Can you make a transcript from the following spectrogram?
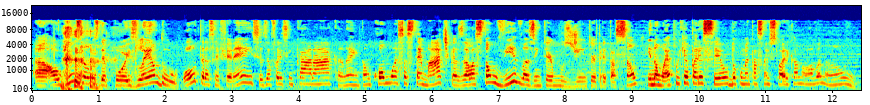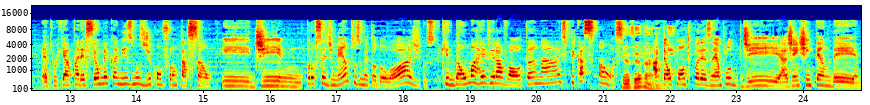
Ah, alguns anos depois, lendo outras referências, eu falei assim, caraca, né? Então, como essas temáticas, elas estão vivas em termos de interpretação, e não é porque apareceu documentação histórica nova, não. É porque apareceu mecanismos de confrontação e de hum, procedimentos metodológicos que dão uma reviravolta na explicação, assim. É verdade. Até o ponto, por exemplo, de a gente entender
